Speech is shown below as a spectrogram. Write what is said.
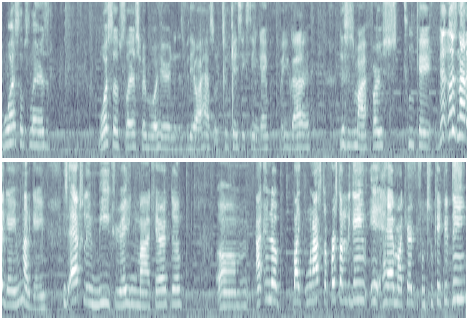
What's up, Slash? What's up, Slash? Paperboy here, and in this video, I have some 2K16 gameplay for you guys. This is my first 2K. This, it's not a game. It's not a game. It's actually me creating my character. Um, I end up like when I st first started the game, it had my character from 2K15.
